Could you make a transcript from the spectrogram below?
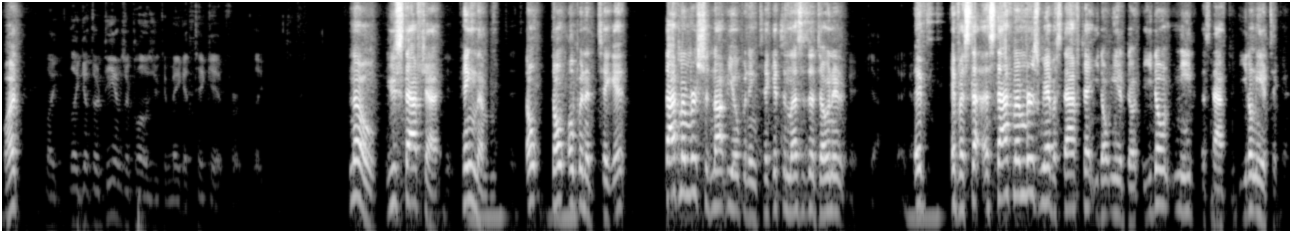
What? Like, like if their DMs are closed, you can make a ticket for like. No, use staff chat. Ping them. Don't don't open a ticket. Staff members should not be opening tickets unless it's a donated Okay, yeah, yeah, yeah. if if a, sta- a staff members we have a staff chat you don't need a don- you don't need a staff you don't need a ticket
